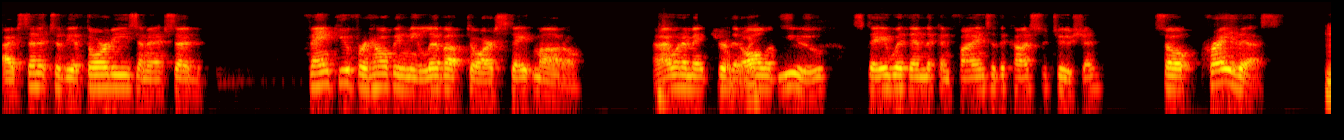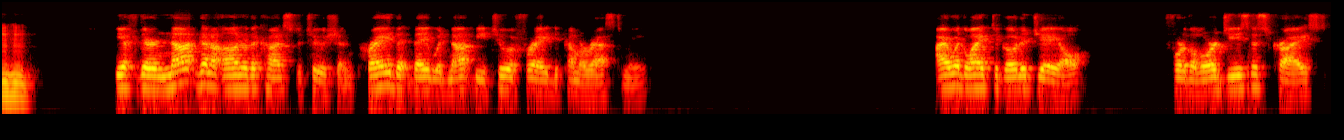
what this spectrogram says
I've sent it to the authorities, and I've said, thank you for helping me live up to our state motto. And I want to make sure that all of you stay within the confines of the Constitution. So pray this. hmm If they're not going to honor the Constitution, pray that they would not be too afraid to come arrest me. I would like to go to jail for the Lord Jesus Christ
